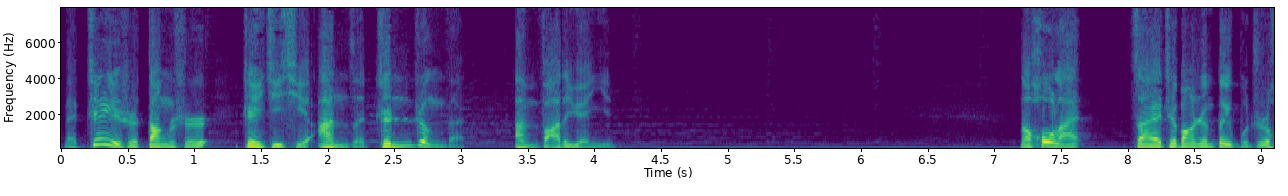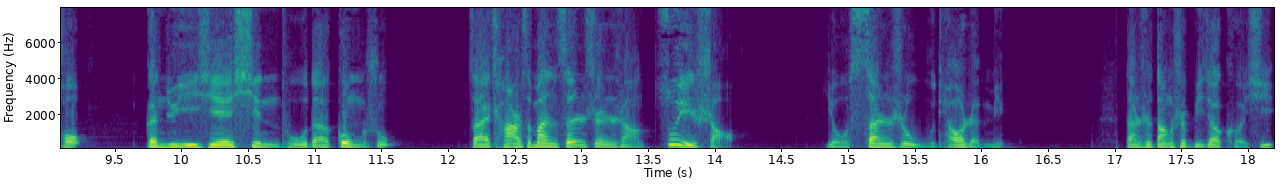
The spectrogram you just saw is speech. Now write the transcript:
那这是当时这几起案子真正的案发的原因。那后来在这帮人被捕之后，根据一些信徒的供述，在查尔斯·曼森身上最少有三十五条人命，但是当时比较可惜，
